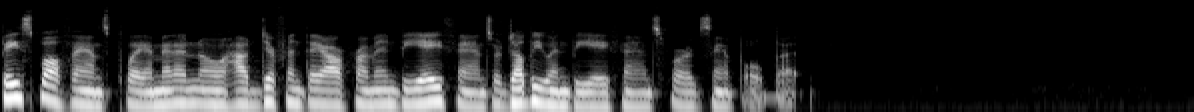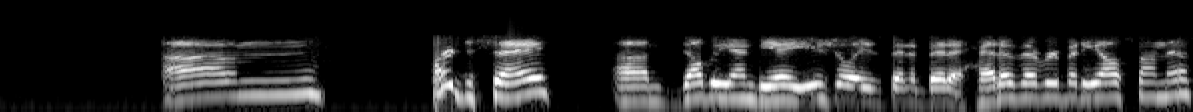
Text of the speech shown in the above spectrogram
baseball fans play? I mean, I don't know how different they are from NBA fans or WNBA fans, for example, but um, hard to say. Um, WNBA usually has been a bit ahead of everybody else on this.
